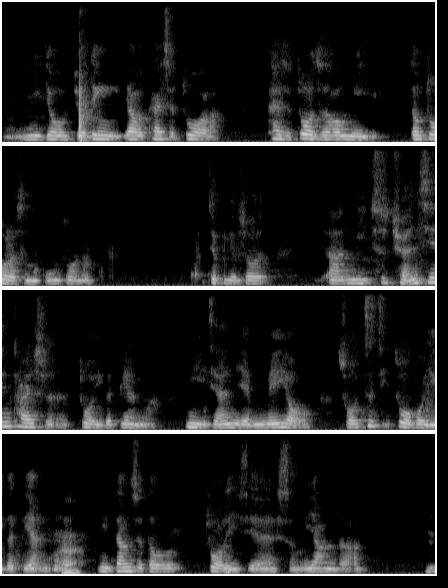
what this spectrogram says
你就决定要开始做了，开始做之后你都做了什么工作呢？就比如说，呃，你是全新开始做一个店嘛？你以前也没有说自己做过一个店，嗯，你当时都做了一些什么样的？有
